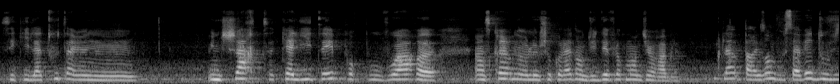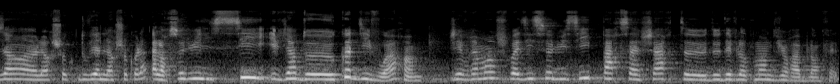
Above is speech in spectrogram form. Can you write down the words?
c'est qu'il a toute une, charte qualité pour pouvoir euh, inscrire le chocolat dans du développement durable. Là, par exemple, vous savez d'où vient leur d'où viennent leurs chocolats? Alors celui-ci, il vient de Côte d'Ivoire. J'ai vraiment choisi celui-ci par sa charte de développement durable en fait.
